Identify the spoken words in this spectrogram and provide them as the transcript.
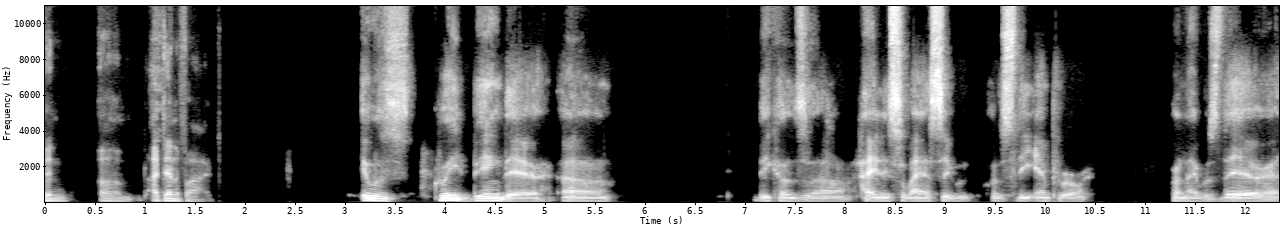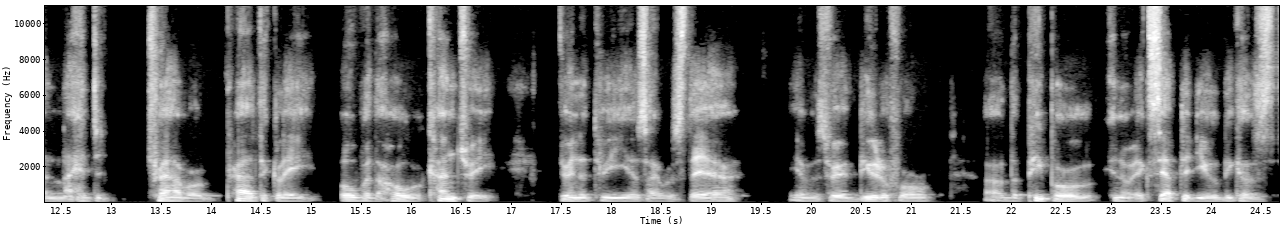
been um identified. It was great being there uh, because uh, Haile Selassie was the emperor when I was there, and I had to travel practically over the whole country during the three years I was there. It was very beautiful. Uh, the people, you know, accepted you because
